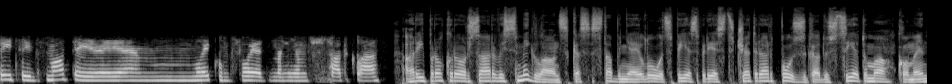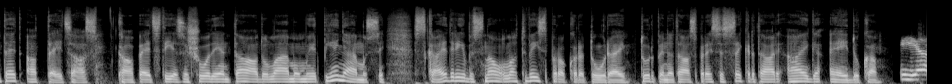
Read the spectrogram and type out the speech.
rīcības motīviem likums liedz man jums atklāt. Arī prokurors Arvis Miglāns, kas stabiņai lūdz piespriest 4,5 gadus cietumā, komentēt atteicās. Kāpēc tiesa šodien tādu lēmumu ir pieņēmusi, skaidrības nav Latvijas prokuratūrai, turpina tās preses sekretāri Aiga Eiduka. Jā,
